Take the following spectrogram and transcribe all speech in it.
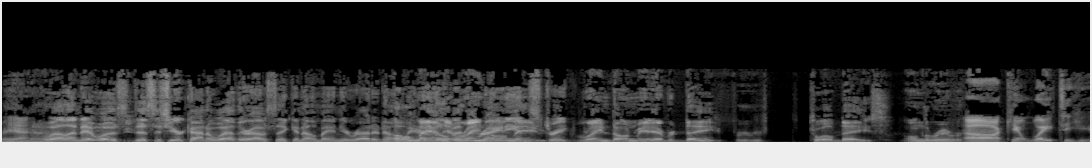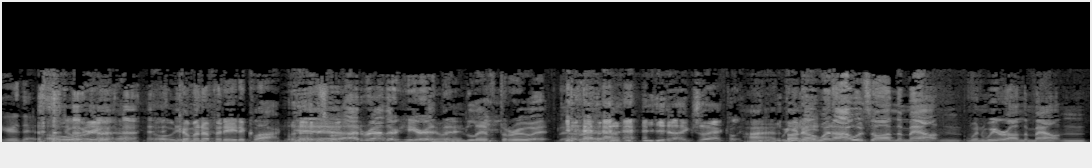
Man, Yeah. uh, Well, and it was this is your kind of weather. I was thinking, oh man, you're right at home. Oh here, man, a little it bit rained rainy on and me. streaked. Rained on me every day for twelve days on the river. Oh, I can't wait to hear that Oh, story. yeah. Oh, yeah. coming up at eight o'clock. Yeah, I'd rather hear it Doing than it. live through it. yeah, exactly. I Well, you know, he- when I was on the mountain, when we were on the mountain,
